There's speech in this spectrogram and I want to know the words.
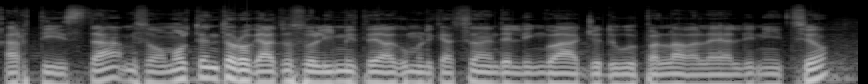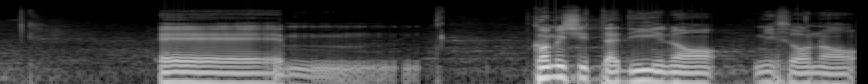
artista, mi sono molto interrogato sui limiti della comunicazione del linguaggio di cui parlava lei all'inizio. Ehm, come cittadino mi sono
